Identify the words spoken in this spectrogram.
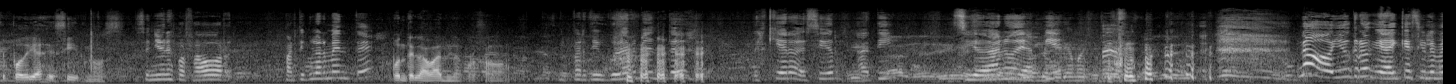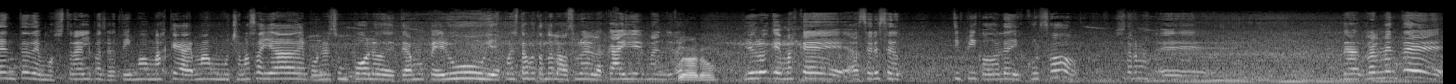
qué podrías decirnos? Señores, por favor, particularmente, Ponte la banda, por favor. particularmente les quiero decir a ti, ciudadano de a pie. No, yo creo que hay que simplemente demostrar el patriotismo más que más, mucho más allá de ponerse un polo de te amo Perú y después estás botando la basura en la calle, man. Claro. Yo creo que más que hacer ese típico doble discurso, ser, eh, de realmente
